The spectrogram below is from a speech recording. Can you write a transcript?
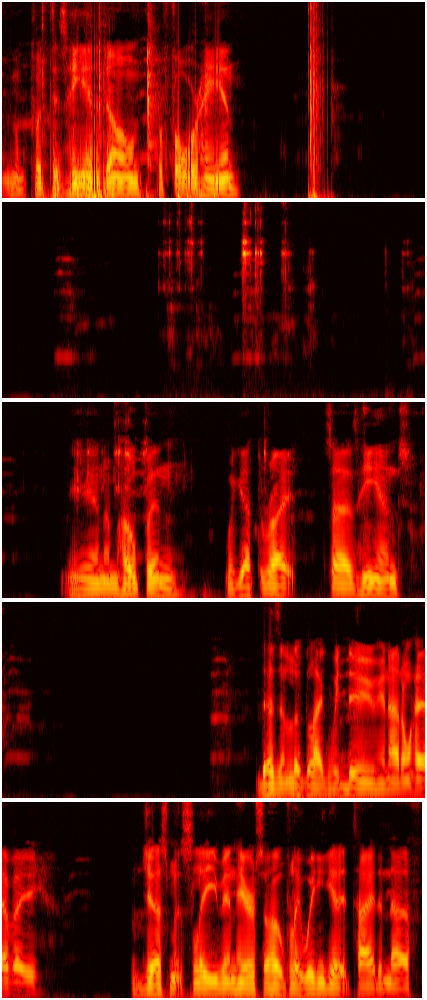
We're going to put this hinge on beforehand. And I'm hoping we got the right size hinge. Doesn't look like we do, and I don't have a adjustment sleeve in here, so hopefully we can get it tight enough.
